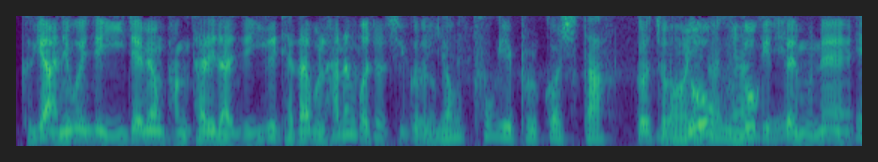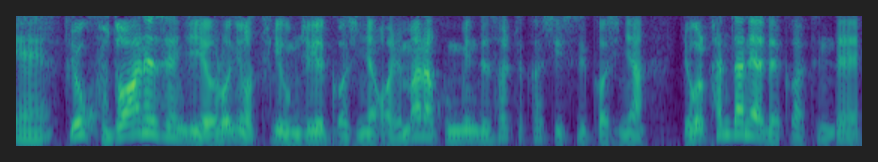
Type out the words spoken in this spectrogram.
그게 아니고 이제 이재명 방탈이다. 이제 이 대답을 하는 거죠, 지금. 영풍이 불 것이다. 그렇죠. 뭐 요 구도기 이야기. 때문에 예. 요 구도 안에서 이제 여론이 어떻게 움직일 것이냐, 얼마나 국민들 설득할 수 있을 것이냐, 이걸 판단해야 될 것 같은데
